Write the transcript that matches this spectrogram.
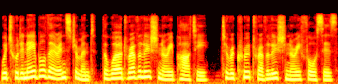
which would enable their instrument, the word Revolutionary Party, to recruit revolutionary forces.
